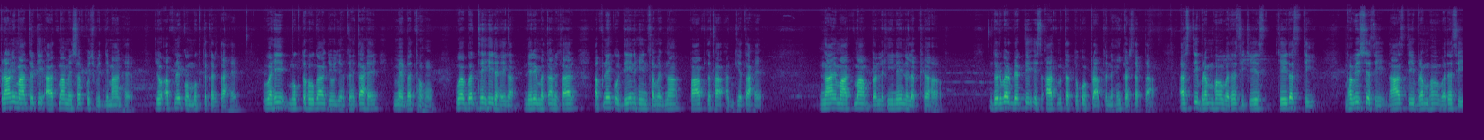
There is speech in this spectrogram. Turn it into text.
प्राणी मात्र की आत्मा में सब कुछ विद्यमान है, जो अपने को मुक्त करता है। वही मुक्त होगा जो यह कहता है कि मैं बद्ध हूँ। वह बद्ध ही रहेगा। मेरे मतानुसार अपने को दीनहीन समझना पाप तथा अज्ञता है। नायमात्मा बलहीन न लभ्य। दुर्बल व्यक्ति इस आत्म तत्व को प्राप्त नहीं कर सकता। अस्ति ब्रह्म वदसी चेदस्ति। भविष्यसि, नास्ति ब्रह्म वदसी,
